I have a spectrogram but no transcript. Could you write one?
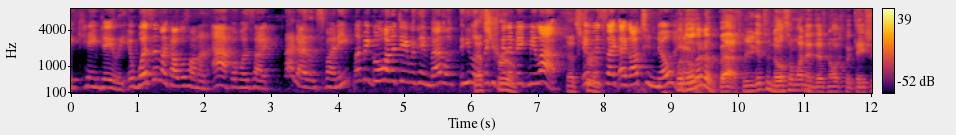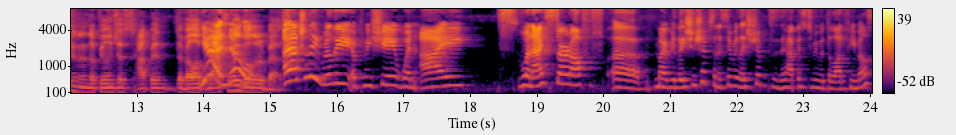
it came daily. It wasn't like I was on an app and was like, that guy looks funny. Let me go on a date with him. I look, he looks That's like he's true. gonna make me laugh. That's true. It was like I got to know him. But those are the best. When you get to know someone and there's no expectation and the feelings just happen, develop yeah, naturally, no. those are the best. I actually really appreciate when I when I start off uh, my relationships, and I say relationship because it happens to me with a lot of females.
